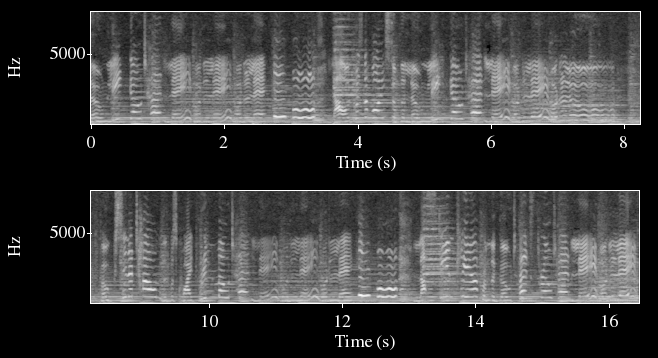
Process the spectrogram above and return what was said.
Lonely goat herd, lay, hoodlay, hoodlay, ooh. Loud was the voice of the lonely goat lay, hoodlay, hoodloo. Folks in a town that was quite remote heard, lay, hoodlay, hoodlay, ooh. Lusty and clear from the goat herd's throat heard, lay, hoodlay,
